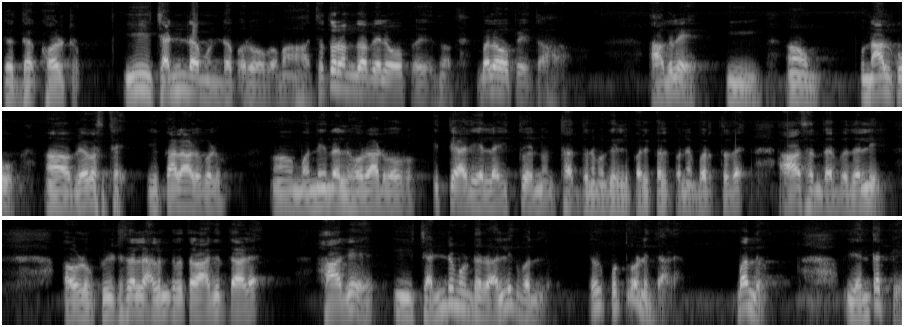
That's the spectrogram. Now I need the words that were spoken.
ಯುದ್ಧ ಹೊರಟರು ಈ ಚಂಡಮುಂಡ ಪರೋಗಮಃ ಚತುರಂಗ ಬಲೋಪೇ, ಬಲೋಪೇತ. ಆಗಲೇ ಈ ನಾಲ್ಕು ವ್ಯವಸ್ಥೆ, ಈ ಕಾಲಾಳುಗಳು ಮಣ್ಣಿನಲ್ಲಿ ಹೋರಾಡುವವರು ಇತ್ಯಾದಿ ಎಲ್ಲ ಇತ್ತು ಎನ್ನುವಂಥದ್ದು ನಮಗೆ ಇಲ್ಲಿ ಪರಿಕಲ್ಪನೆ ಬರ್ತದೆ. ಆ ಸಂದರ್ಭದಲ್ಲಿ ಅವಳು ಪೀಠದಲ್ಲಿ ಅಲಂಕೃತಳಾಗಿದ್ದಾಳೆ. ಹಾಗೆ ಈ ಚಂಡಮುಂಡರು ಅಲ್ಲಿಗೆ ಬಂದಳು ಇವಳು ಕುತ್ಕೊಂಡಿದ್ದಾಳೆ. ಬಂದರು. ಎಂತಕ್ಕೆ?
